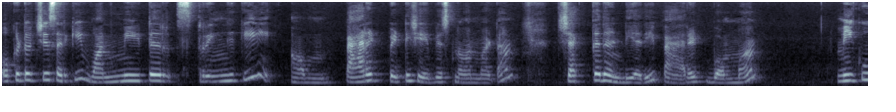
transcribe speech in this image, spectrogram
ఒకటి వచ్చేసరికి వన్ మీటర్ స్ట్రింగ్కి ప్యారెట్ um, పెట్టి చేపిస్తున్నాం అనమాట చెక్కదండి అది ప్యారెట్ బొమ్మ. మీకు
